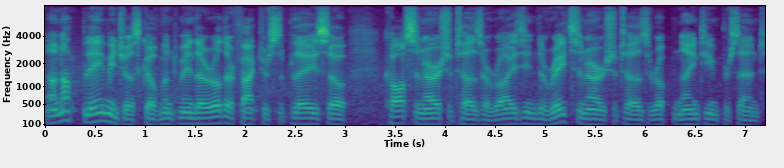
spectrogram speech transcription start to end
Now, I'm not blaming just government. I mean, there are other factors to play. So, costs in Irish hotels are rising. The rates in Irish hotels are up 19%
